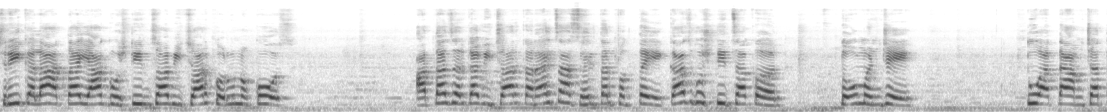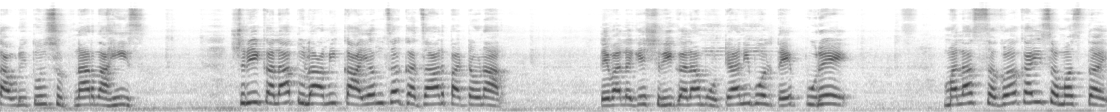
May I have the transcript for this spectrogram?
श्रीकला आता या गोष्टींचा विचार करू नकोस. आता जर का विचार करायचा असेल तर फक्त एकाच गोष्टीचा कर. तो म्हणजे तू आता आमच्या तावडीतून सुटणार नाहीस. श्रीकला तुला आम्ही कायमचं गजाड पाठवणार. तेव्हा लगेच श्रीकला मोठ्याने बोलते पुरे मला सगळं काही समजतंय.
